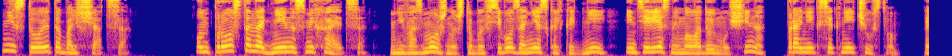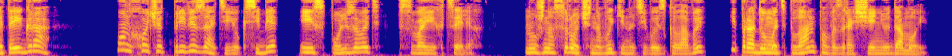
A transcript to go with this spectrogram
не стоит обольщаться». Он просто над ней насмехается. Невозможно, чтобы всего за несколько дней интересный молодой мужчина проникся к ней чувством. Это игра. Он хочет привязать ее к себе и использовать в своих целях. Нужно срочно выкинуть его из головы и продумать план по возвращению домой.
